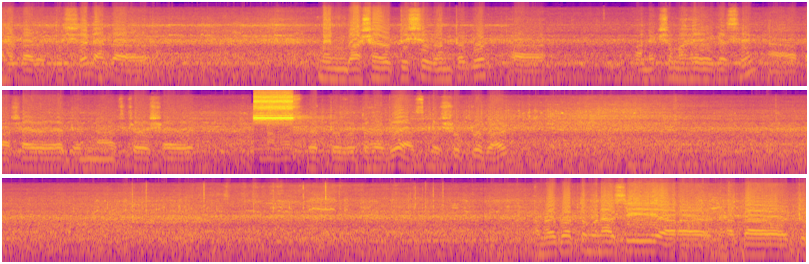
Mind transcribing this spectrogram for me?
ঢাকার উদ্দেশ্যে ঢাকা মেন বাসার উদ্দেশ্যে গন্তব্য। অনেক সময় হয়ে গেছে। বাসায় নামাজ হবে, আজকে শুক্রবার। আমরা বর্তমানে আছি Dhaka to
